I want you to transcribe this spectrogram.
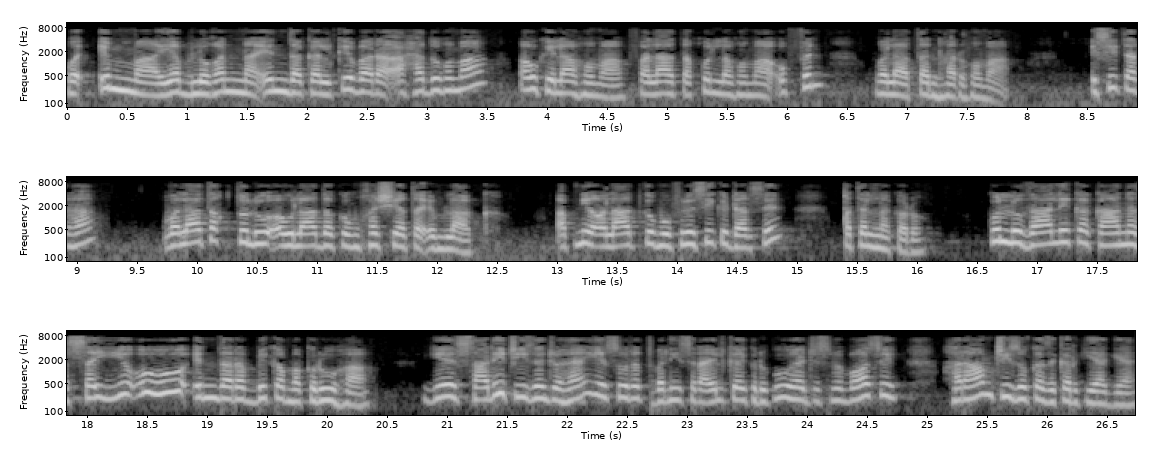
و اما یب لغن ان دقل کے برا احد ہوما او کلا ہوما فلا تق الحما افن ولا تنہر ہوما اسی طرح ولا تختلو اولاد کم خشیت املاک اپنی اولاد کو مفرسی کے ڈر سے قتل نہ کرو۔ کل کا کان سی ان ربی کا مکروہ یہ ساری چیزیں جو ہیں، یہ سورت بنی اسرائیل کا ایک رکو ہے، جس میں بہت سی حرام چیزوں کا ذکر کیا گیا ہے۔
